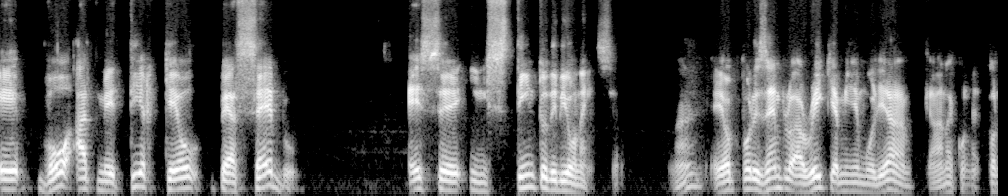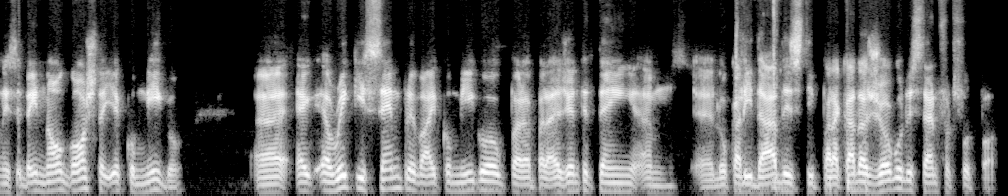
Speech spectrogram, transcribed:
e vou admitir que eu percebo esse instinto de violência. Né? Eu, por exemplo, a Rick, a minha mulher, que a Ana conhece bem, não gosta de ir comigo. Uh, a Ricky sempre vai comigo para, para a gente tem um, eh, localidades de, para cada jogo do Stanford Football.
